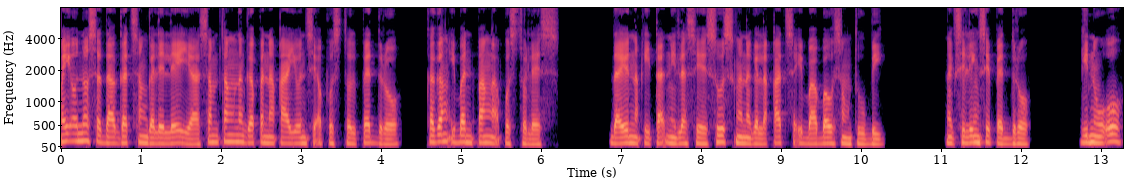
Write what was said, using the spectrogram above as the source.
may uno sa dagat sang Galilea samtang nagapanakayon si Apostol Pedro kagang iban pang apostoles. Dayon nakita nila si Jesus nga nagalakat sa ibabaw sang tubig. Nagsiling si Pedro, Ginoo,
